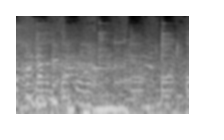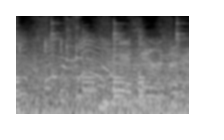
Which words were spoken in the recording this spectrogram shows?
Let's go jump in the truck for a little. There's Talon. Okay.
